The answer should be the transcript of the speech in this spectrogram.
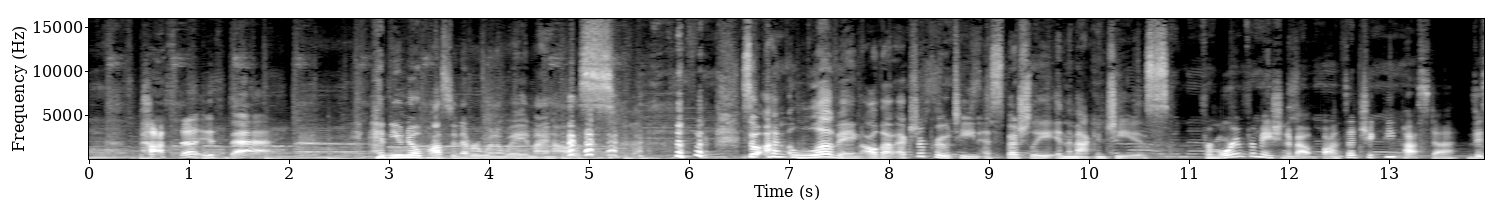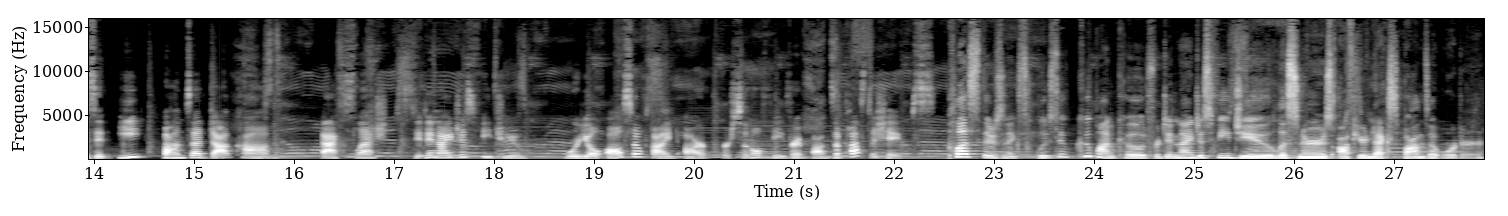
Pasta is back. And you know, pasta never went away in my house. so I'm loving all that extra protein, especially in the mac and cheese. For more information about Banza chickpea pasta, visit eatbanza.com backslash didn't I just feed you, where you'll also find our personal favorite Banza pasta shapes. Plus, there's an exclusive coupon code for Didn't I Just Feed You listeners off your next Banza order.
